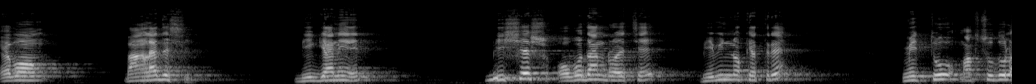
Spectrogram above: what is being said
এবং বাংলাদেশি বিজ্ঞানীর বিশেষ অবদান রয়েছে বিভিন্ন ক্ষেত্রে। মৃত্যু মাকসুদুল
